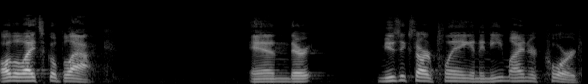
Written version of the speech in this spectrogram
All the lights go black. and their music started playing in an E minor chord.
